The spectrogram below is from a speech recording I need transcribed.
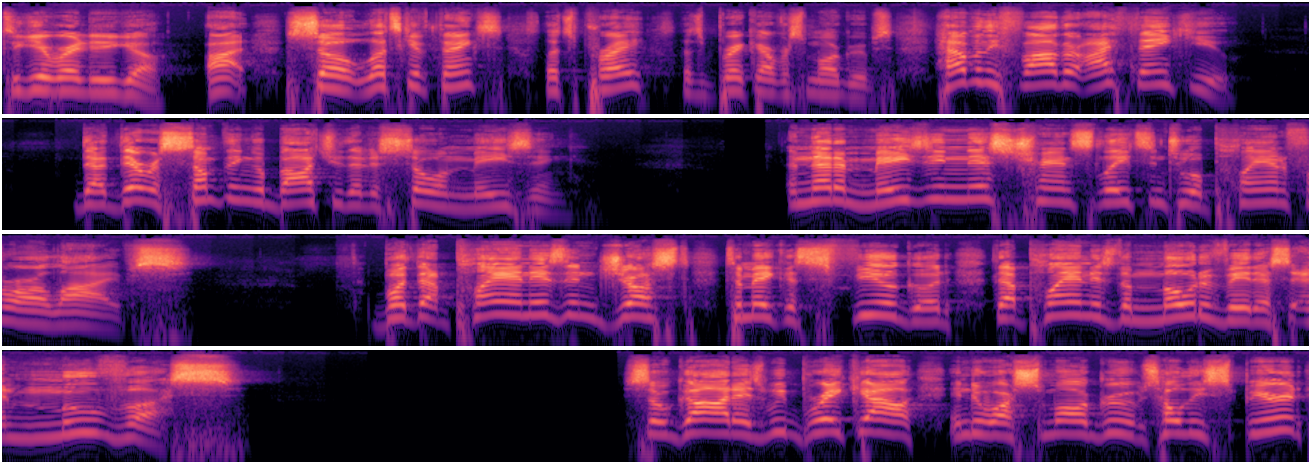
to get ready to go. All right, so let's give thanks. Let's pray. Let's break out our small groups. Heavenly Father, I thank you that there is something about you that is so amazing. And that amazingness translates into a plan for our lives. But that plan isn't just to make us feel good, that plan is to motivate us and move us. So, God, as we break out into our small groups, Holy Spirit,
